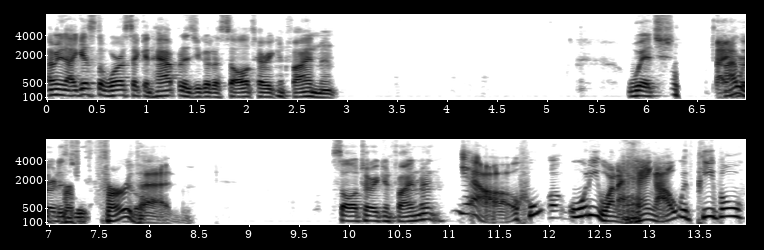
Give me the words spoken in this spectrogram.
I mean, I guess the worst that can happen is you go to solitary confinement, which I, I, would is prefer brutal. that. solitary confinement. Yeah. Who, what do you want to hang out with people?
